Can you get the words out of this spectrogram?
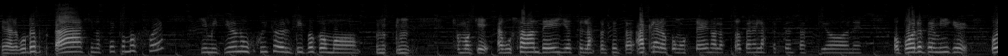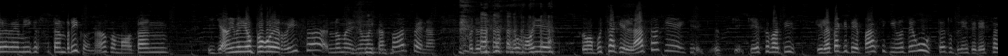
en algún reportaje, no sé cómo fue, que emitieron un juicio del tipo como como que abusaban de ellos en las presentaciones. Ah, claro, como ustedes no los tocan en las presentaciones. O pobre de mí que pobre de mí que soy tan rico, ¿no? Como tan y a mí me dio un poco de risa, no me, no me alcanzó a dar pena. Pero dije así como, oye, como pucha, que lata que, que, eso para ti, que lata que te pase y que no te guste, tú tienes derecho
